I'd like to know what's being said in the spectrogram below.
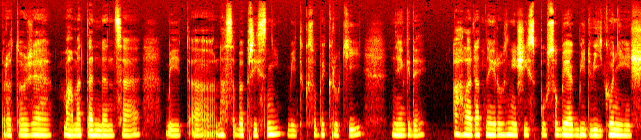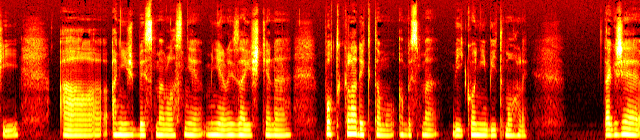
protože máme tendence být eh, na sebe přísní, být k sobě krutí někdy a hledat nejrůznější způsoby, jak být výkonnější a aniž by jsme vlastně měli zajištěné podklady k tomu, aby jsme výkonní být mohli. Takže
